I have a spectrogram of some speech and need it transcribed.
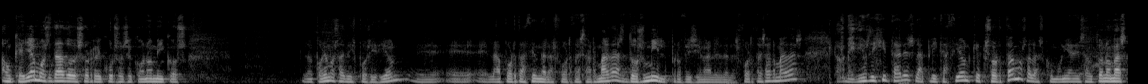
aunque hayamos dado esos recursos económicos, lo ponemos a disposición, eh, eh, la aportación de las Fuerzas Armadas, 2.000 profesionales de las Fuerzas Armadas, los medios digitales, la aplicación que exhortamos a las comunidades autónomas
